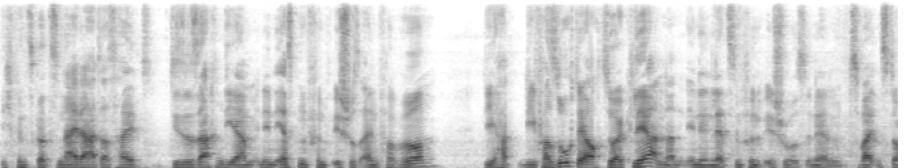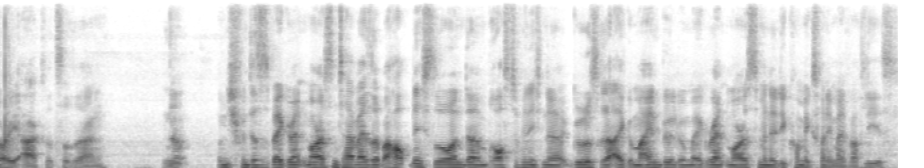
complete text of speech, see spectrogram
ich finde Scott Snyder hat das halt, diese Sachen, die einem in den ersten fünf Issues einen verwirren, die hat, die versucht er auch zu erklären dann in den letzten fünf Issues, in dem zweiten Story Arc sozusagen. Ja. Und ich finde, das ist bei Grant Morrison teilweise überhaupt nicht so und dann brauchst du, finde ich, eine größere Allgemeinbildung bei Grant Morrison, wenn du die Comics von ihm einfach liest.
